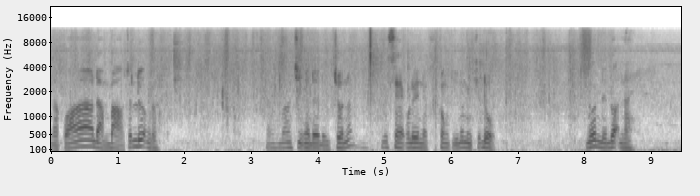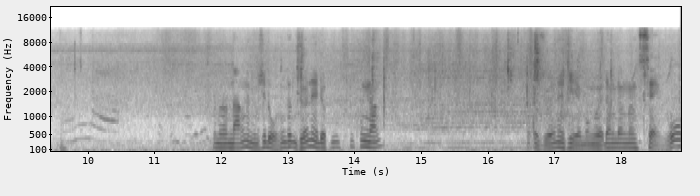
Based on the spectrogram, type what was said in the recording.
là quá đảm bảo chất lượng rồi. Đấy, chị nhà đây đường trơn lắm. Cái xe có lên được không tí nữa mình sẽ đổ. Nốt đến đoạn này. Còn nó nắng thì mình sẽ đổ xuống tận dưới này được không, không nắng. Ở dưới này thì mọi người đang đang đang xẻ gỗ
